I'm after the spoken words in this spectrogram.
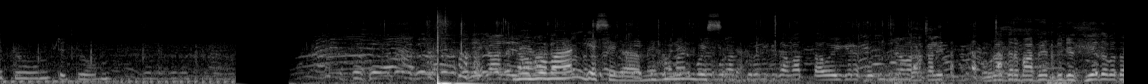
তুতুম তুতুম মেহমান গেছে গা মেহমান গেছে গা। মুরাদের বাপের দুটো দিয়ে দেবো তো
